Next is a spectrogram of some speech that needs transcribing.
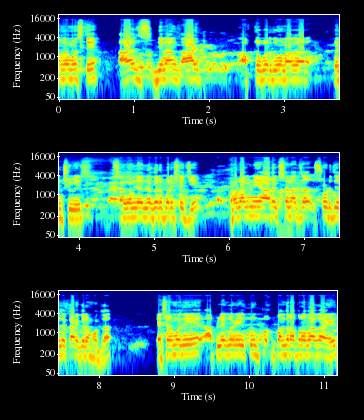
नमस्ते. आज दिनांक आठ ऑक्टोबर दोन हजार पंचवीस संगमनेर नगर परिषदेची प्रभागणी आरक्षणाचा सोडतीचा कार्यक्रम होता. याच्यामध्ये आपल्याकडे एकूण पंधरा प्रभाग आहेत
